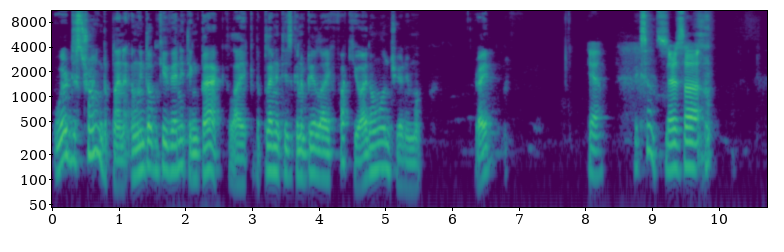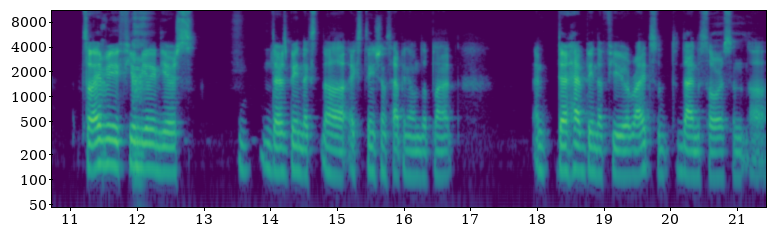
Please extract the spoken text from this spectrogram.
we're destroying the planet, and we don't give anything back. Like the planet is gonna be like, "Fuck you! I don't want you anymore." Right? Yeah. Makes sense. There's a so every few million years, there's been ex, uh, extinctions happening on the planet, and there have been a few, right? So the dinosaurs and uh,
